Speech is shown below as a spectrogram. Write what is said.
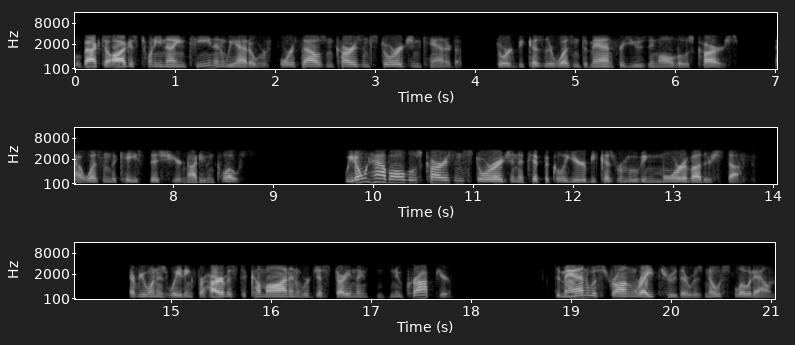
Go back to August 2019, and we had over 4,000 cars in storage in Canada, stored because there wasn't demand for using all those cars. That wasn't the case this year, not even close. We don't have all those cars in storage in a typical year because we're moving more of other stuff. Everyone is waiting for harvest to come on, and we're just starting the new crop year. Demand was strong right through. There was no slowdown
